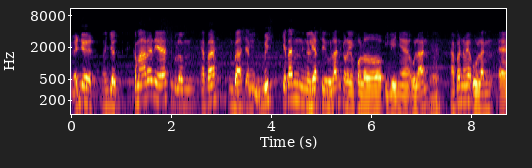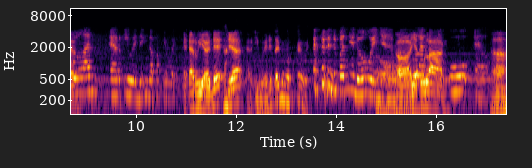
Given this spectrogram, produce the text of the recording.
Lanjut. Lanjut. Kemarin ya sebelum apa ngebahas yang bis kita ngelihat si Ulan kalau yang follow IG-nya Ulan Hmm. apa namanya Ulan R Ulan R I W D enggak pakai W. RWD dia RIWD tapi nggak pakai W. Depannya dong W-nya. Oh. Oh, ya, Ulan. U L. Nah,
